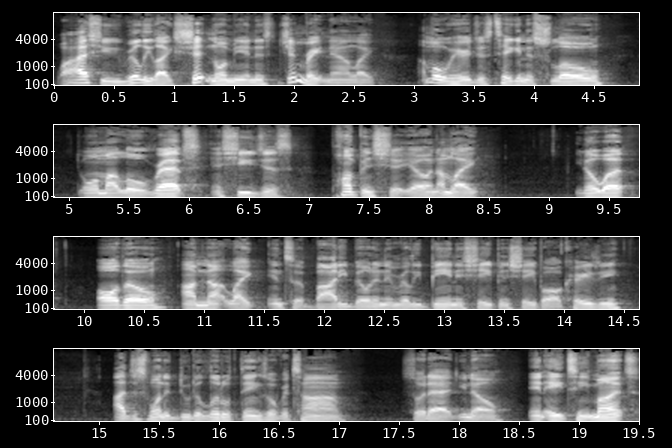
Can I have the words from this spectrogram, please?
why is she really like shitting on me in this gym right now? Like, I'm over here just taking it slow, doing my little reps, and she just pumping shit, yo. And I'm like, you know what? Although I'm not like into bodybuilding and really being in shape and shape all crazy, I just want to do the little things over time so that, you know, in 18 months,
